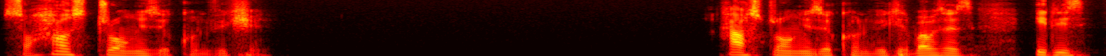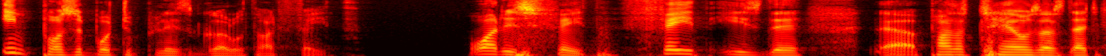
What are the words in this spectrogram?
So how strong is your conviction? How strong is your conviction? The Bible says it is impossible to please God without faith. What is faith? Faith is the, uh, Pastor tells us that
